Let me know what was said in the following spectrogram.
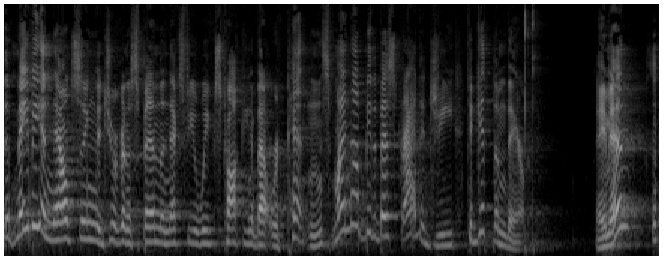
that maybe announcing that you're going to spend the next few weeks talking about repentance might not be the best strategy to get them there. Amen?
